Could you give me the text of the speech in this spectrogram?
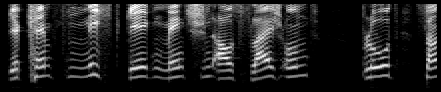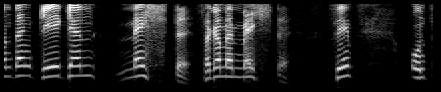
wir kämpfen nicht gegen Menschen aus Fleisch und Blut, sondern gegen Mächte. Sag einmal Mächte. Sieh? Und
